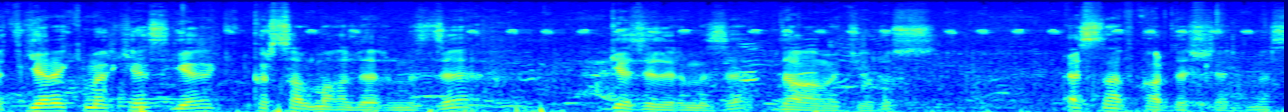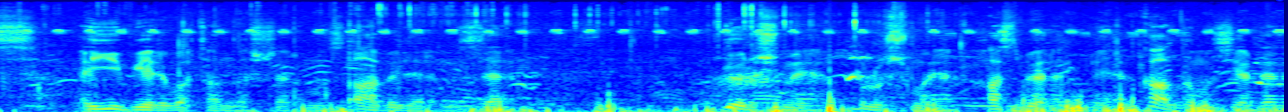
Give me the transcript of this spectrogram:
Evet, gerek merkez gerek kırsal mahallelerimizde gezilerimize devam ediyoruz. Esnaf kardeşlerimiz, Eyyubiyeli vatandaşlarımız, abilerimizle görüşmeye, buluşmaya, hasbihal etmeye kaldığımız yerden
